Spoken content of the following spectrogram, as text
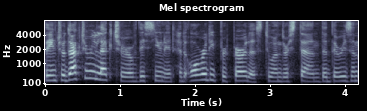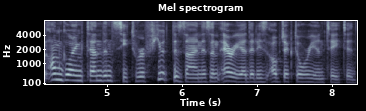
The introductory lecture of this unit had already prepared us to understand that there is an ongoing tendency to refute design as an area that is object-orientated.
